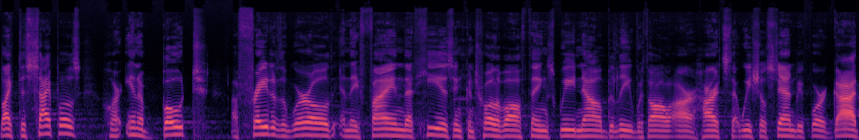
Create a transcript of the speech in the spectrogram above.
like disciples who are in a boat afraid of the world and they find that He is in control of all things, we now believe with all our hearts that we shall stand before God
